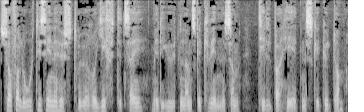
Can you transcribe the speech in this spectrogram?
Så forlot de sine hustruer og giftet seg med de utenlandske kvinner som tilbar hedenske guddommer.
